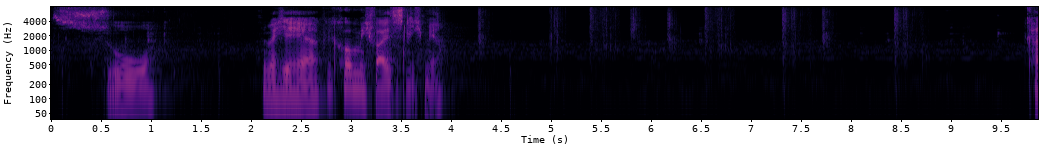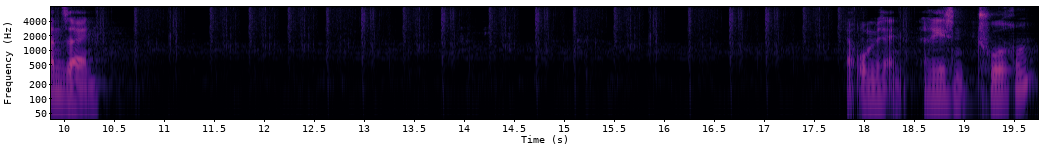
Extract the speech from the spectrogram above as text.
So. Sind wir hierher gekommen? Ich weiß es nicht mehr. Kann sein. Da oben ist ein Riesenturm.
